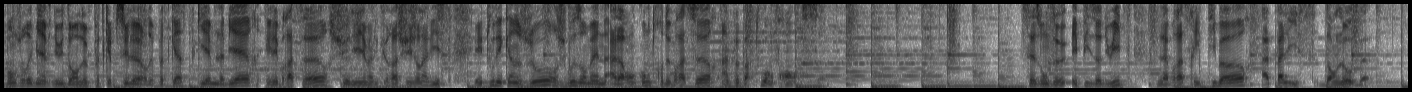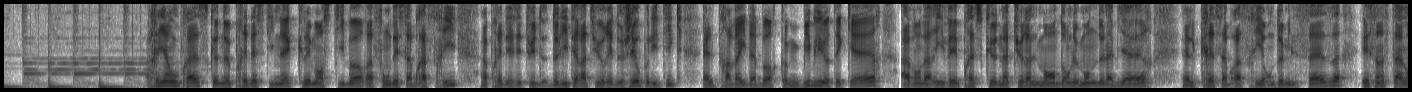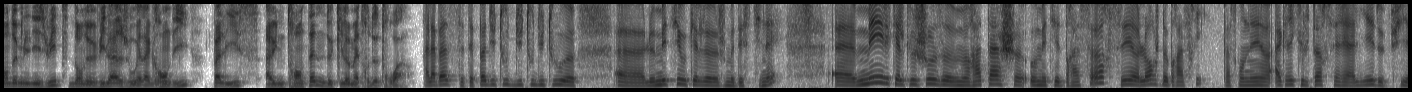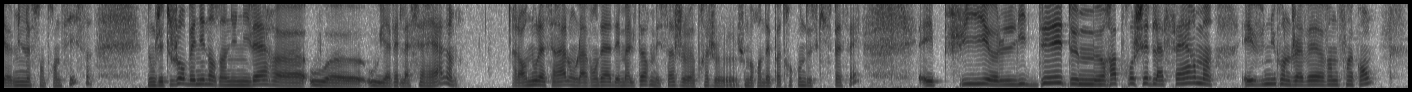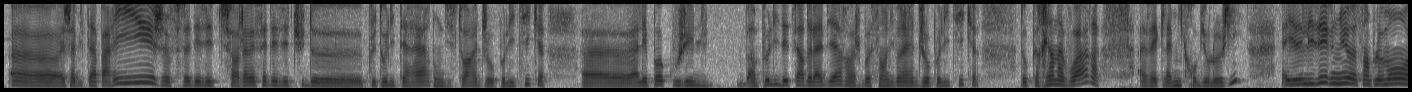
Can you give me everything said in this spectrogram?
Bonjour et bienvenue dans le Podcapsuleur, le podcast qui aime la bière et les brasseurs. Je suis Olivier Malcura, je suis journaliste et tous les 15 jours, je vous emmène à la rencontre de brasseurs un peu partout en France. Saison 2, épisode 8, la brasserie Tibor à Palisse, dans l'Aube. Rien ou presque ne prédestinait Clémence Tibor à fonder sa brasserie. Après des études de littérature et de géopolitique, elle travaille d'abord comme bibliothécaire avant d'arriver presque naturellement dans le monde de la bière. Elle crée sa brasserie en 2016 et s'installe en 2018 dans le village où elle a grandi, Palisse, à une trentaine de kilomètres de Troyes. À la base, c'était pas du tout, du tout, du tout euh, euh, le métier auquel je me destinais. Euh, mais quelque chose me rattache au métier de brasseur, c'est euh, l'orge de brasserie, parce qu'on est euh, agriculteur céréalier depuis 1936. Donc j'ai toujours baigné dans un univers où, où il y avait de la céréale. Alors nous, la céréale, on la vendait à des malteurs, mais ça, je, après, je ne me rendais pas trop compte de ce qui se passait. Et puis, l'idée de me rapprocher de la ferme est venue quand j'avais 25 ans. Euh, j'habitais à Paris, j'avais fait des études euh, plutôt littéraires, donc d'histoire et de géopolitique. Euh, à l'époque où j'ai eu un peu l'idée de faire de la bière, je bossais en librairie de géopolitique. Donc rien à voir avec la microbiologie. Et l'idée est venue simplement,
